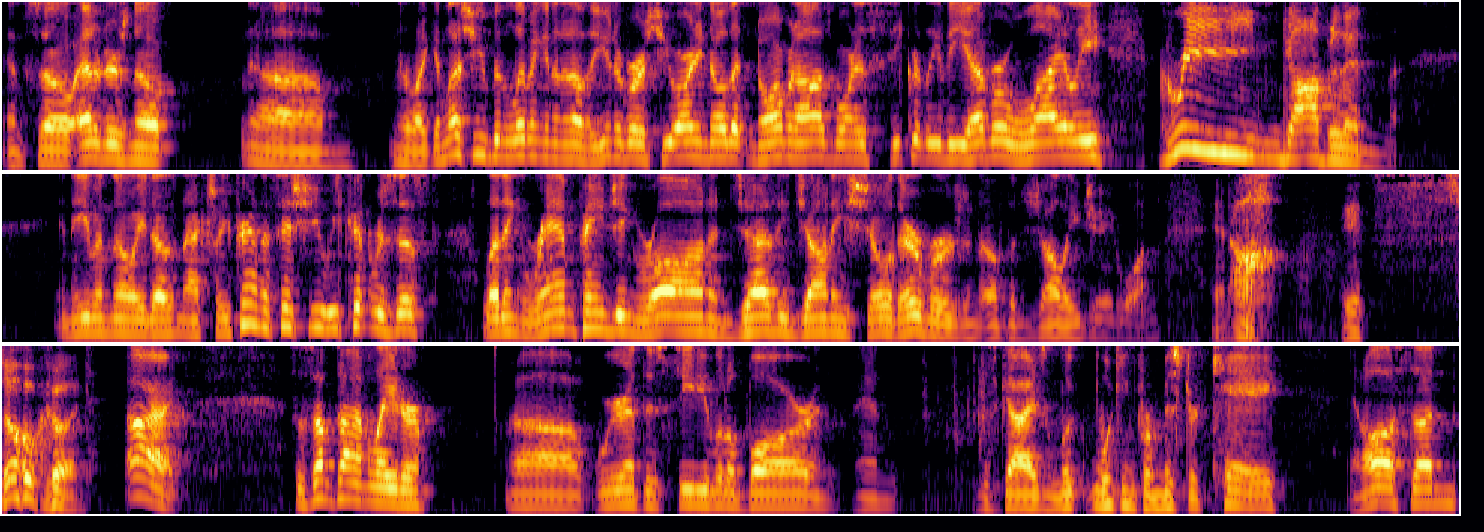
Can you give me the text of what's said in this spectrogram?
And so, editor's note. Um, they're like, unless you've been living in another universe, you already know that Norman Osborn is secretly the ever wily Green Goblin. And even though he doesn't actually appear in this issue, we couldn't resist letting rampaging Ron and Jazzy Johnny show their version of the Jolly Jade one. And ah, it's so good. All right. So sometime later, uh, we're at this seedy little bar, and, and this guy's look, looking for Mr. K, and all of a sudden,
